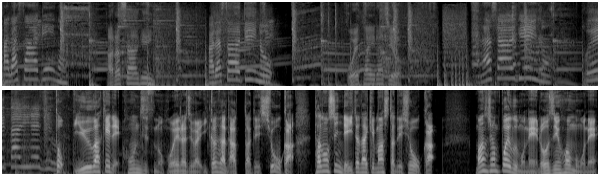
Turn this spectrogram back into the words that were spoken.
アラサーゲイの。アラサーゲイ。アラサーゲイの。吠えたいラジオ。アラサーゲイの。吠えたいレジオ。というわけで本日のホエラジはいかがだったでしょうか？楽しんでいただけましたでしょうか？マンションポエムもね、老人ホームもね、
